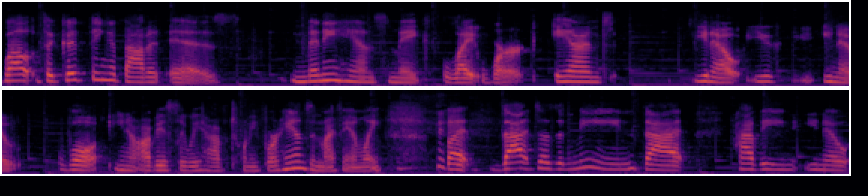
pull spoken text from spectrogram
Well, the good thing about it is many hands make light work. And, you know, you, you know, well, you know, obviously we have 24 hands in my family, but that doesn't mean that having, you know,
